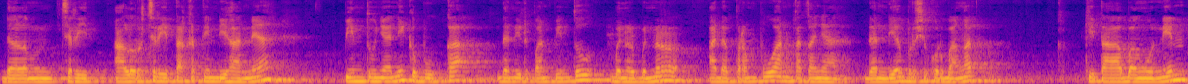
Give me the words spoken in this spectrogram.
dalam cerita alur cerita ketindihannya pintunya ini kebuka dan di depan pintu bener-bener ada perempuan katanya. Dan dia bersyukur banget kita bangunin.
